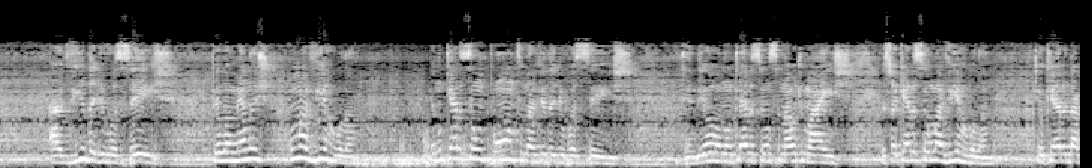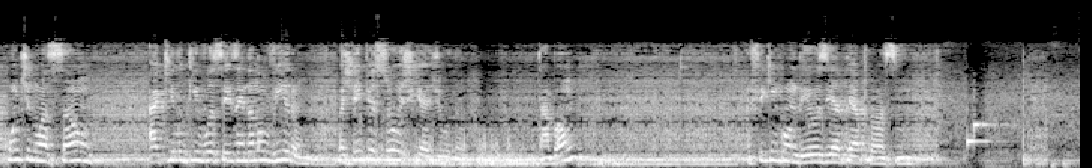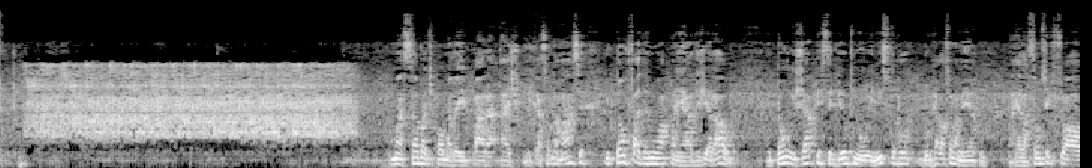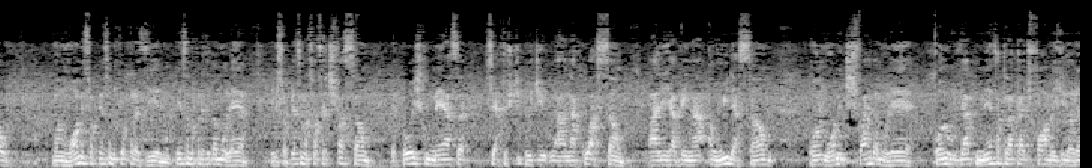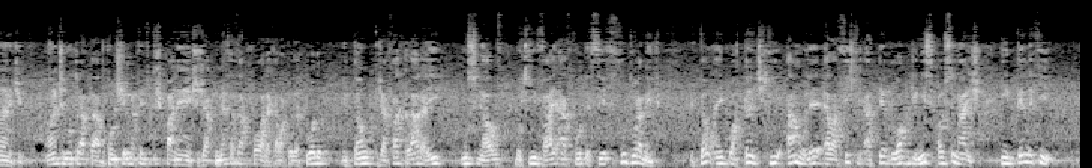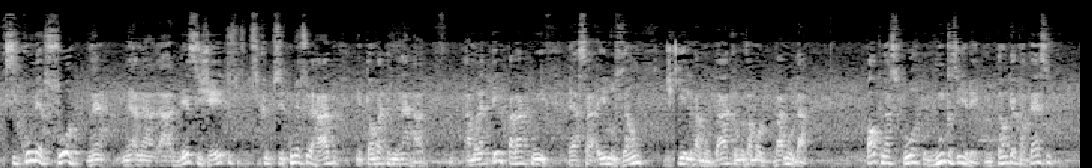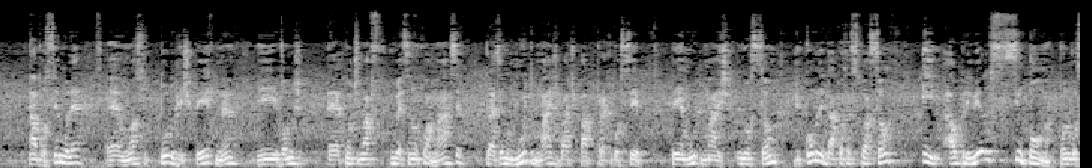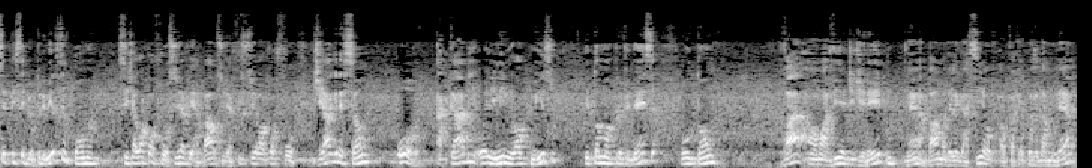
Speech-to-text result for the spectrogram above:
a vida de vocês, pelo menos uma vírgula. Eu não quero ser um ponto na vida de vocês, entendeu? Eu não quero ser um sinal de mais. Eu só quero ser uma vírgula, que eu quero dar continuação àquilo que vocês ainda não viram, mas tem pessoas que ajudam, tá bom? Fiquem com Deus e até a próxima. Uma salva de palmas aí para a explicação da Márcia. Então, fazendo um apanhado geral, então já percebeu que no início do relacionamento, a relação sexual, Quando um homem só pensa no seu prazer, não pensa no prazer da mulher, ele só pensa na sua satisfação. Depois começa certos tipos de. na, na coação, ali já vem na humilhação. Quando o homem desfaz da mulher, quando já começa a tratar de forma ignorante, antes não tratava, quando chega na frente dos parentes, já começa a dar fora, aquela coisa toda, então já está claro aí um sinal do que vai acontecer futuramente. Então é importante que a mulher ela fique atenta logo de início aos sinais. Entenda que se começou né, né desse jeito, se começou errado, então vai terminar errado. A mulher tem que parar com essa ilusão de que ele vai mudar, que o vai mudar. Pau que nasce torto nunca se direito. Então o que acontece? A você, mulher, é, o nosso todo respeito, né? E vamos é, continuar conversando com a Márcia, trazendo muito mais bate-papo para que você tenha muito mais noção de como lidar com essa situação e ao primeiro sintoma, quando você perceber o primeiro sintoma, seja lá qual for, seja verbal, seja físico, seja lá qual for, de agressão, ou acabe ou elimine logo com isso e tome uma providência, ou então vá a uma via de direito, né, vá a uma delegacia ou, ou qualquer coisa da mulher,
